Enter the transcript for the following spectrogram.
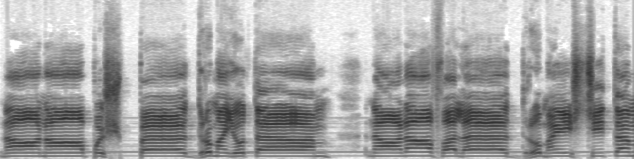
नानापुष्पद्रुमयुतं नानाफलद्रुमैश्चितं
